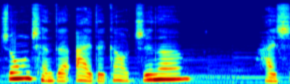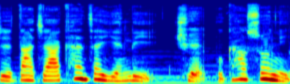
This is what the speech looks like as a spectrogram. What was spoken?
忠诚的爱的告知呢，还是大家看在眼里却不告诉你，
